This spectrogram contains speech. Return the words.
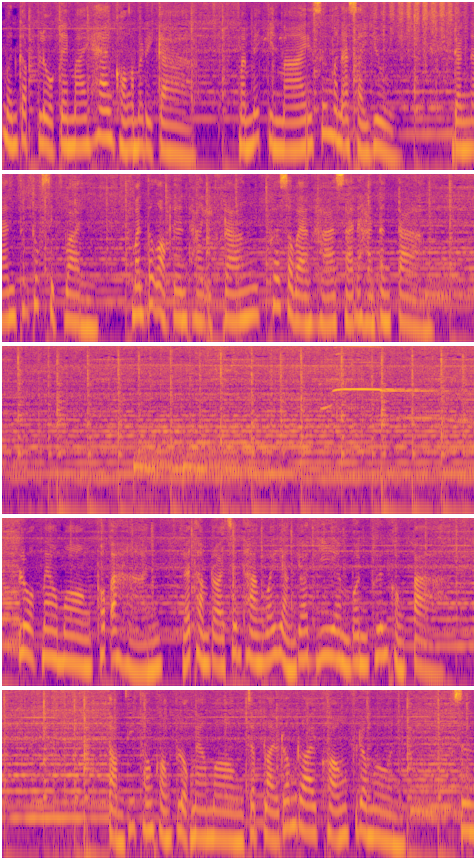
เหมือนกับปลวกในไม้แห้งของอเมริกา มันไม่กินไม้ซึ่งมันอาศัยอยู่ ดังนั้นทุกๆ 10 วัน มันต้องออกเดินทางอีกครั้ง เพื่อแสวงหาสารอาหารต่างๆปลวกแมวมองพบอาหาร และทำรอยเส้นทางไว้อย่างยอดเยี่ยมบนพื้นของป่า ต่อมที่ท้องของปลวกแมวมองจะปล่อยร่องรอยของฟีโรโมน ซึ่ง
